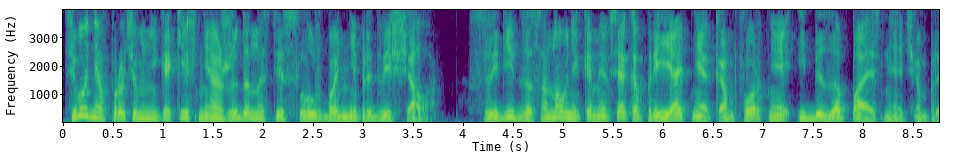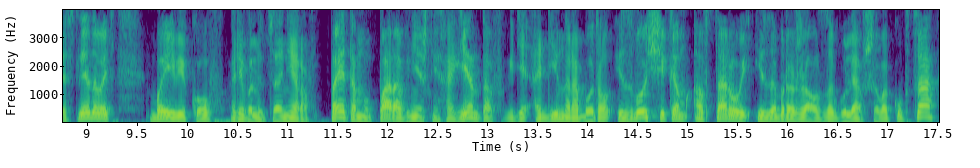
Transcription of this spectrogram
Сегодня, впрочем, никаких неожиданностей служба не предвещала. Следить за сановниками всяко приятнее, комфортнее и безопаснее, чем преследовать боевиков-революционеров. Поэтому пара внешних агентов, где один работал извозчиком, а второй изображал загулявшего купца,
